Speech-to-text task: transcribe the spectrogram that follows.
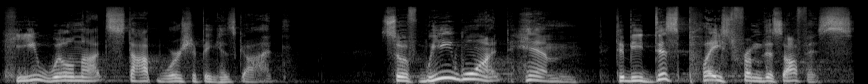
he will not stop worshiping his God. So, if we want him to be displaced from this office,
